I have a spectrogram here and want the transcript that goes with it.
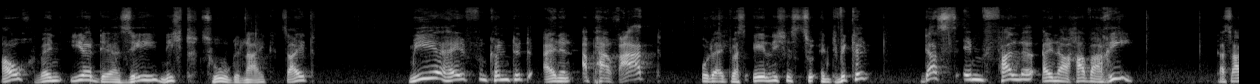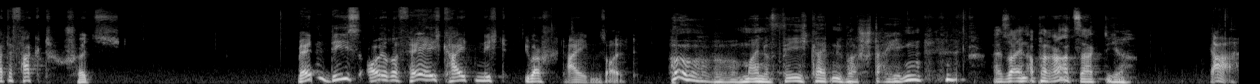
auch wenn ihr der See nicht zugeneigt seid, mir helfen könntet, einen Apparat oder etwas ähnliches zu entwickeln, das im Falle einer Havarie das Artefakt schützt. Wenn dies eure Fähigkeiten nicht übersteigen sollte. Meine Fähigkeiten übersteigen. Also ein Apparat, sagt ihr. Ja,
